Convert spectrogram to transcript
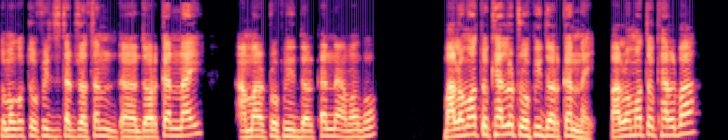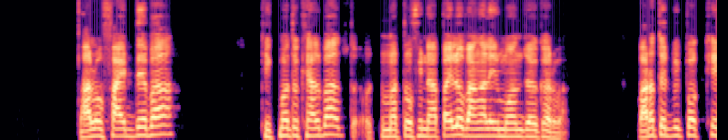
তোমাকে ট্রফি জেতার যথান দরকার নাই। আমার ট্রফির দরকার নাই আমাকে ভালো মতো খেলো ট্রফি দরকার নাই। ভালো মতো খেলবা, ভালো ফাইট দেবা, ঠিক মতো খেলবা তোমরা ট্রফি না পাইলেও বাঙালির মন জয় করবা। ভারতের বিপক্ষে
